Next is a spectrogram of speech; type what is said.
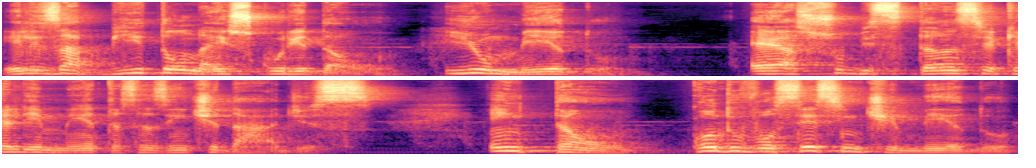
Eles habitam na escuridão. E o medo é a substância que alimenta essas entidades. Então, quando você sentir medo,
